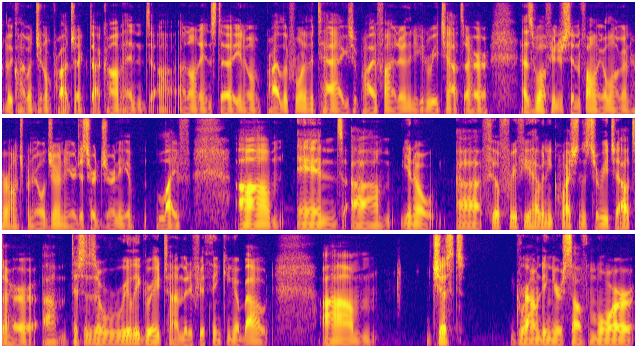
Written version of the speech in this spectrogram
the Climate Journal Project.com and, uh, and on Insta. You know, probably look for one of the tags. You'll probably find her, and then you can reach out to her as well if you're interested in following along on her entrepreneurial journey or just her journey of life. Um, and um, you know, uh, feel free if you have any questions to reach out to her. Um, this is a really great time that if you're thinking about um, just grounding yourself more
